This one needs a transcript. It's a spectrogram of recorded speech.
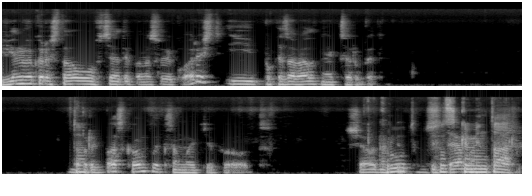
він використовував це, типу, на свою користь і показав велетню, як це робити. Так. Боротьба з комплексами, типу, от. Ще одна Круто, під- підтема. коментар.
